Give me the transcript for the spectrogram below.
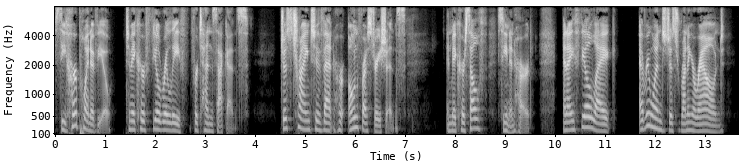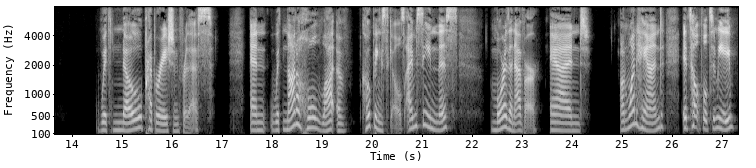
see her point of view, to make her feel relief for 10 seconds, just trying to vent her own frustrations and make herself seen and heard. And I feel like everyone's just running around with no preparation for this and with not a whole lot of coping skills. I'm seeing this more than ever. And on one hand, it's helpful to me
